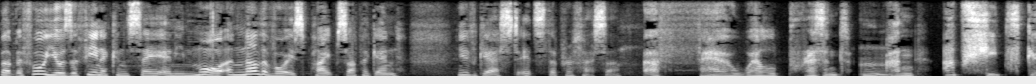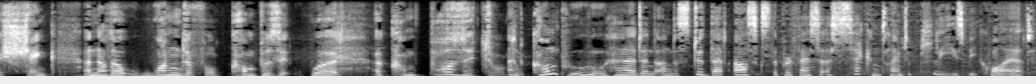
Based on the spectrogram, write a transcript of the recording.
But before Josefina can say any more, another voice pipes up again. You've guessed, it's the professor. A farewell present. Hmm. An Abschiedsgeschenk. Another wonderful composite word. A compositum. And Kompu, who heard and understood that, asks the professor a second time to please be quiet.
